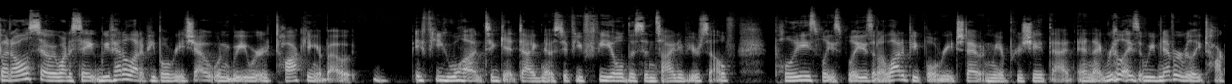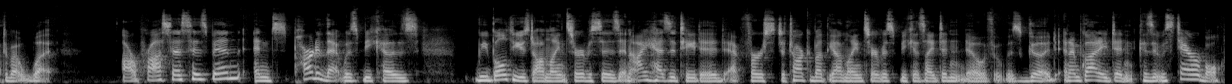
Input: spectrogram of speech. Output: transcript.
But also, I want to say we've had a lot of people reach out when we were talking about if you want to get diagnosed, if you feel this inside of yourself, please, please, please. And a lot of people reached out and we appreciate that. And I realize that we've never really talked about what our process has been. And part of that was because we both used online services and I hesitated at first to talk about the online service because I didn't know if it was good. And I'm glad I didn't because it was terrible.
